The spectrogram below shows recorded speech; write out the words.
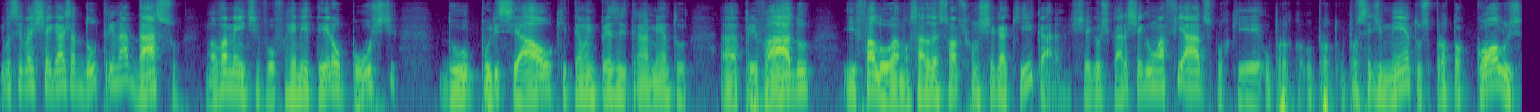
e você vai chegar já doutrinadaço. Novamente, vou remeter ao post do policial que tem uma empresa de treinamento uh, privado e falou: a moçada do Airsoft, quando chega aqui, cara, chega os caras chegam afiados, porque o, o, o procedimento, os protocolos,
